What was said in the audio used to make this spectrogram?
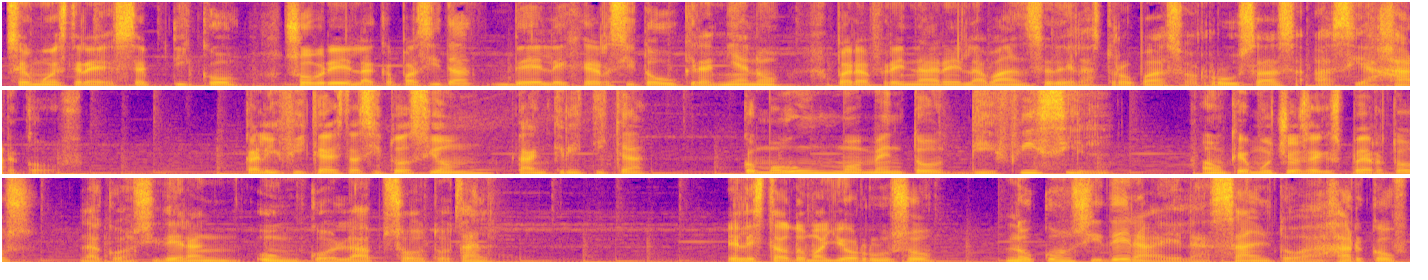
se muestra escéptico sobre la capacidad del ejército ucraniano para frenar el avance de las tropas rusas hacia Kharkov. Califica esta situación tan crítica como un momento difícil, aunque muchos expertos la consideran un colapso total. El Estado Mayor ruso no considera el asalto a Kharkov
